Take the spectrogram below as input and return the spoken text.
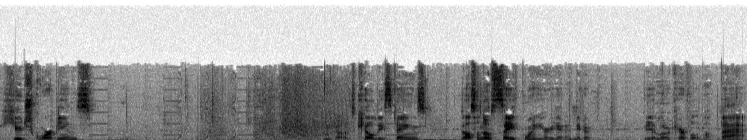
Huge scorpions? Okay, let's kill these things. There's also no save point here yet. I need to be a little careful about that.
